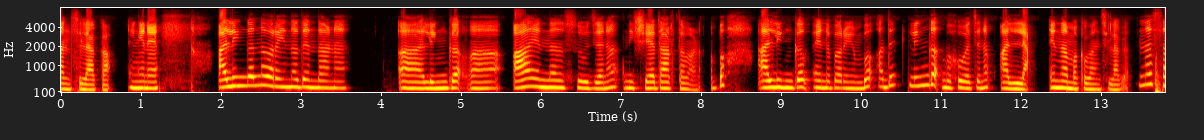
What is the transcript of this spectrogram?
മനസ്സിലാക്കാം. ഇങ്ങനെ അലിംഗം എന്ന് പറയുന്നത് എന്താണ്? ലിംഗ ആ, എന്ന സൂചന നിഷേധാർത്ഥമാണ്. അപ്പോൾ അലിംഗം എന്ന് പറയുമ്പോൾ അത് ലിംഗ ബഹുവചനം അല്ല എന്ന് നമുക്ക് മനസ്സിലാക്കാം. എന്നാൽ സ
